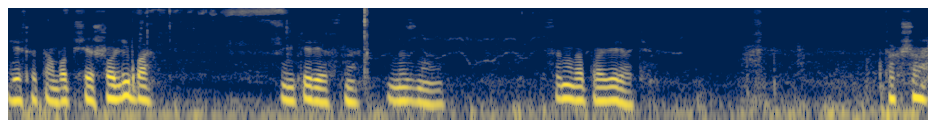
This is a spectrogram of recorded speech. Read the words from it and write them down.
Если там вообще что-либо интересно, не знаю. Все надо проверять. Так что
